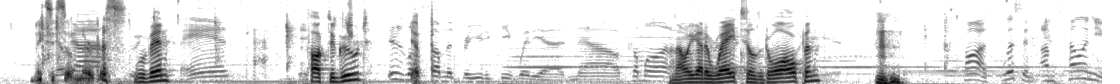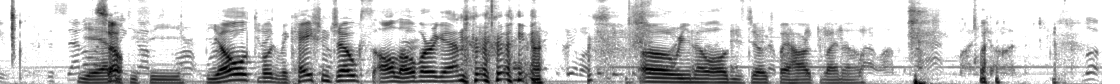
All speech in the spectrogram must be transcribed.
Makes me so nervous. Move in. Fantastic. Talk to Guude. Here's a little Yep. something for you to keep with you. Now, come on. Now we gotta wait till the door open. Mhm. Pause. Listen, I'm telling you. The Yeah, satellite So- BTC. pickups The old vacation jokes all over again. oh, we know all these jokes by heart by now. Look,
